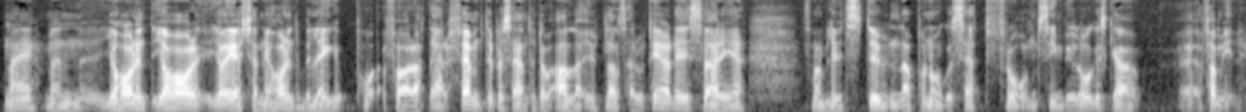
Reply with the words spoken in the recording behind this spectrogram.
Nej, men eh, jag har inte, jag har, jag erkänner, jag har inte belägg på, för att det är 50 procent av alla utlandsadopterade i Sverige som har blivit stulna på något sätt från sin biologiska eh, familj.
